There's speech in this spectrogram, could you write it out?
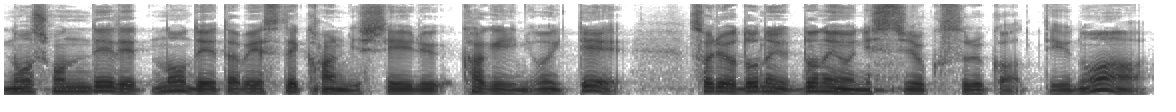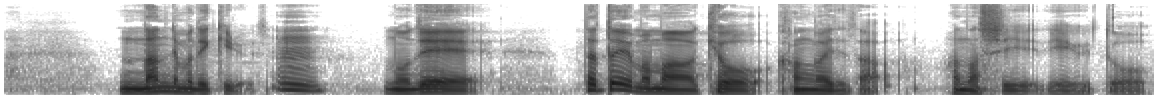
Notion でのデータベースで管理している限りにおいてそれをどのどのように出力するかっていうのは何でもできるうん。ので例えばまあ今日考えてた話で言うと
